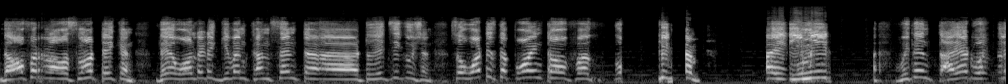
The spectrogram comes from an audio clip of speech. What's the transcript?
The offer was not taken. They have already given consent uh, to execution. So what is the point of them. I immediately within i had only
